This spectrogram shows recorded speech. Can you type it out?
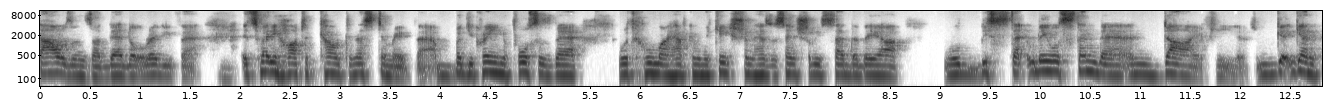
thousands are dead already there. Hmm. It's very hard to count and estimate that. But Ukrainian forces there, with whom I have communication, has essentially said that they are will be st- they will stand there and die if needed. Again,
